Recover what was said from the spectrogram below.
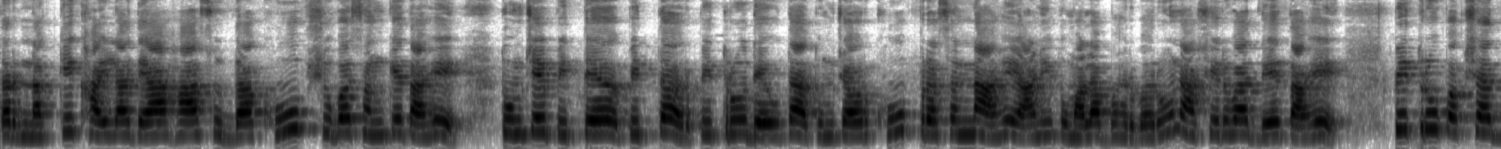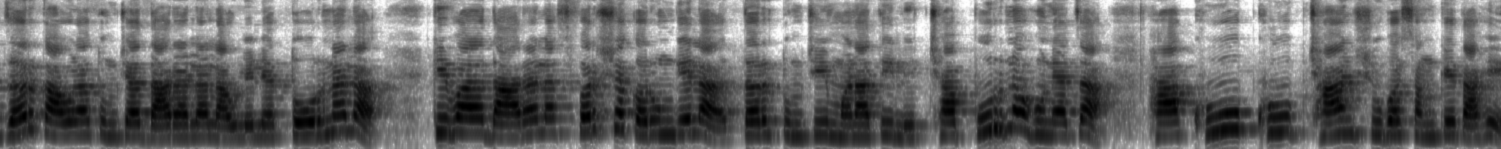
तर नक्की खायला द्या हा सुद्धा खूप शुभ संकेत आहे. तुमचे पित्ते पित्तर पितृदेवता तुमच्यावर खूप प्रसन्न आहे आणि तुम्हाला भरभरून आशीर्वाद देत आहे. पितृपक्षात जर कावळा तुमच्या दाराला लावलेल्या तोरणाला किंवा दाराला स्पर्श करून गेला तर तुमची मनातील इच्छा पूर्ण होण्याचा हा खूप खूप छान शुभ संकेत आहे.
